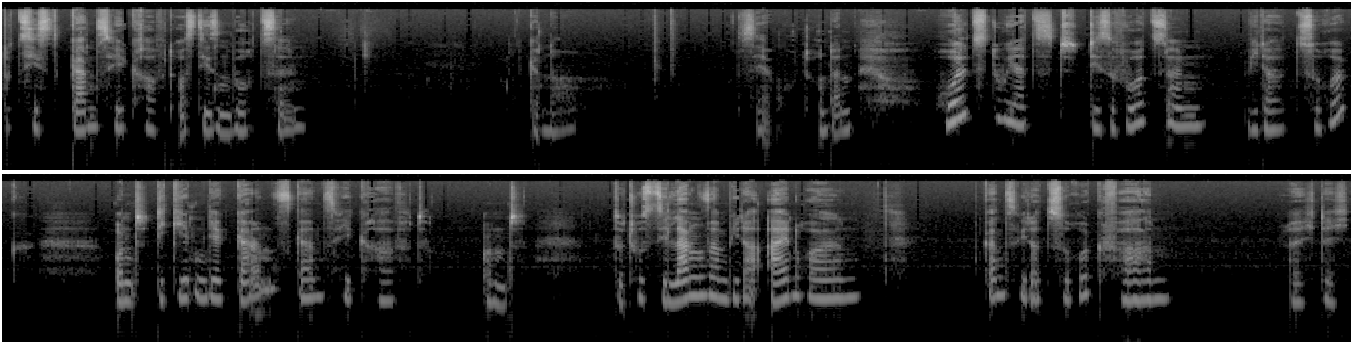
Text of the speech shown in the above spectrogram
Du ziehst ganz viel Kraft aus diesen Wurzeln. Genau. Sehr gut. Und dann holst du jetzt diese Wurzeln wieder zurück und die geben dir ganz, ganz viel Kraft. Und du tust sie langsam wieder einrollen, ganz wieder zurückfahren Richtig.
